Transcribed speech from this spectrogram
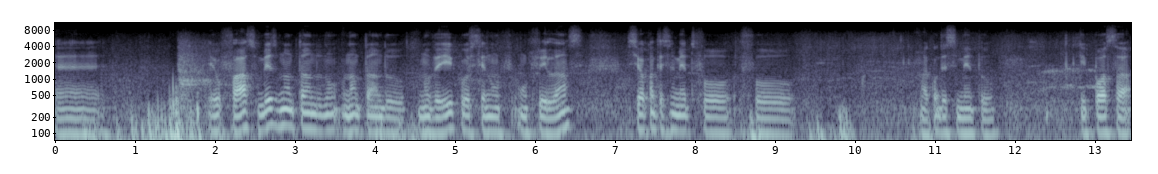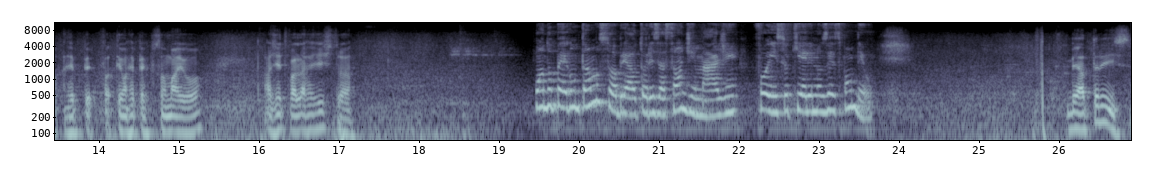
é, eu faço, mesmo não estando no, não estando no veículo, sendo um, um freelance, se o acontecimento for, for um acontecimento que possa ter uma repercussão maior, a gente vai lá registrar. Quando perguntamos sobre a autorização de imagem, foi isso que ele nos respondeu. Beatriz,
